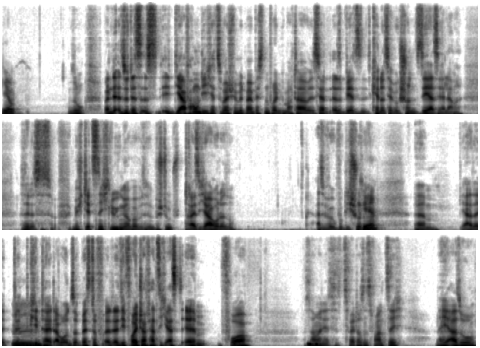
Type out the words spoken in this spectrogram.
Ja. So, also das ist die Erfahrung, die ich jetzt zum Beispiel mit meinem besten Freund gemacht habe, ist ja, also wir kennen uns ja wirklich schon sehr, sehr lange. Also das ist, ich möchte jetzt nicht lügen, aber wir sind bestimmt 30 Jahre oder so. Also wir- wirklich schon, Okay. ähm, ja, seit, seit Mm. Kindheit. Aber unsere beste, also die Freundschaft hat sich erst ähm, vor, was haben wir jetzt, 2020? Naja, so,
